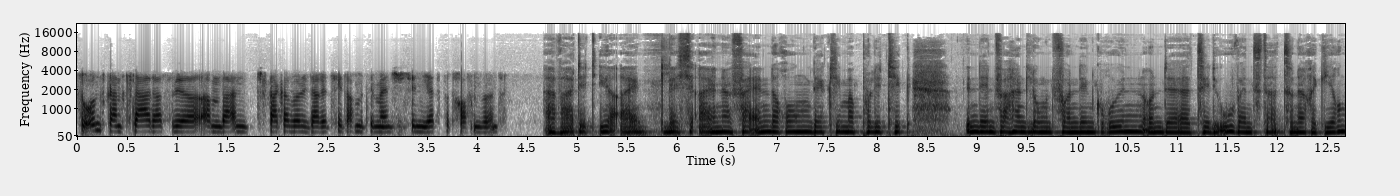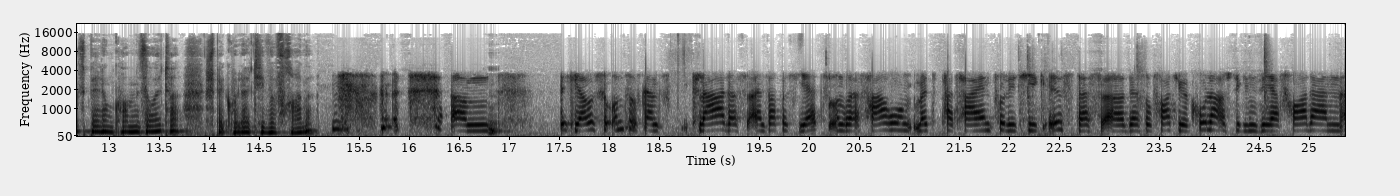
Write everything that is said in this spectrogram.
für uns ganz klar, dass wir ähm, da in starker Solidarität auch mit den Menschen stehen, die jetzt betroffen sind. Erwartet ihr eigentlich eine Veränderung der Klimapolitik in den Verhandlungen von den Grünen und der CDU, wenn es da zu einer Regierungsbildung kommen sollte? Spekulative Frage. ähm, Ich glaube, für uns ist ganz klar, dass einfach bis jetzt unsere Erfahrung mit Parteienpolitik ist, dass äh, der sofortige Kohleausstieg, den wir ja fordern,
